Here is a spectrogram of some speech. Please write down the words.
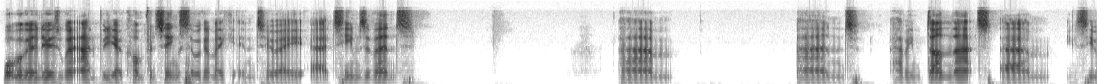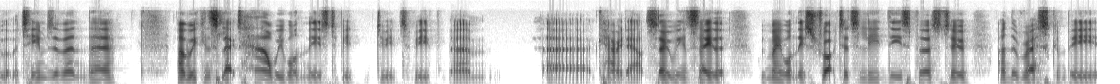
What we're going to do is we're going to add video conferencing. So we're going to make it into a, a Teams event. Um, and having done that, um, you can see we've got the Teams event there, and we can select how we want these to be to be, to be um, uh, carried out. So we can say that we may want the instructor to lead these first two, and the rest can be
